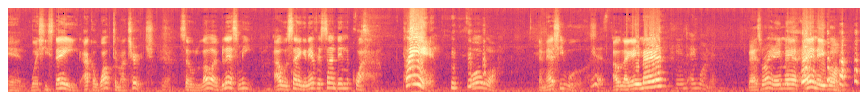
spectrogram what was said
And where she stayed, I could walk to my church. Yeah. So the Lord bless me. I was singing every Sunday in the choir, praying for a woman. And there she was. Yes. I was like, Amen. And a woman. That's right, Amen. and a woman.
